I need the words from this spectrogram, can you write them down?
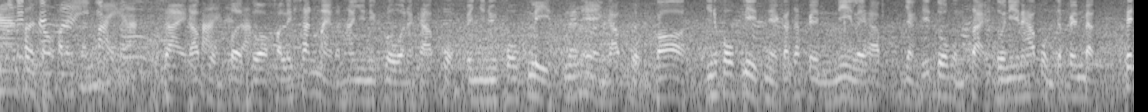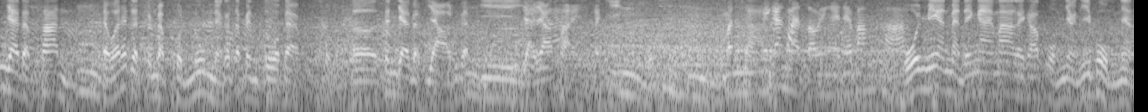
งานเปิดตัวคอลเลคชันใหม่อะ ใช่ครับ ผมเปิดตัวคอลเลกชันใหม่ของทาง Uniqlo นะครับผมเป็น Uniqlo Fleece นั่นเองครับผมก็ Uniqlo Fleece เนี่ยก็จะเป็นนี่เลยครับ อย่างที่ตัวผมใส่ตัวนี้นะครับผมจะเป็นแบบเส้นใยแบบสั้นอืมแต่ว่าถ้าเกิดเป็นแบบขนนุ่มเนี่ยก็จะเป็นตัวแบบเอ่อเส้นใยแบบยาวที่แบบที่ยาย่าใส่ตะกี้ มันใช่ มีการแมทเรายังไงได้บ้างคะโอ้ยมีแอนแมทได้ง่ายมากเลยครับผมอย่างที่ผมเนี่ย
